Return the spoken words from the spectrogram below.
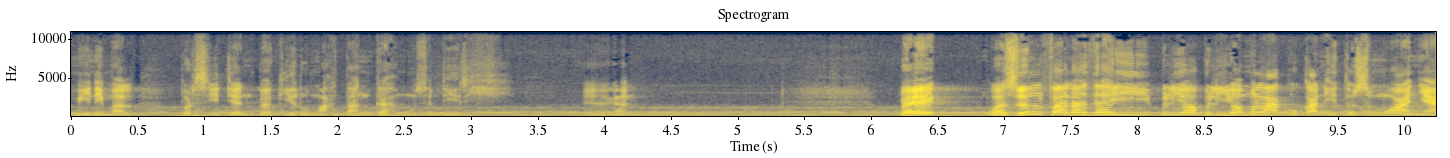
minimal presiden bagi rumah tanggamu sendiri. Ya kan? Baik Wazulfaladai beliau-beliau melakukan itu semuanya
